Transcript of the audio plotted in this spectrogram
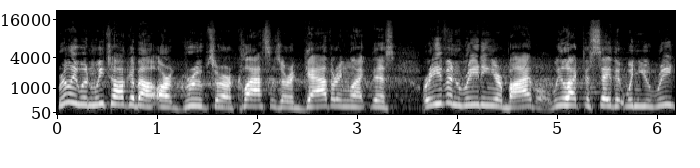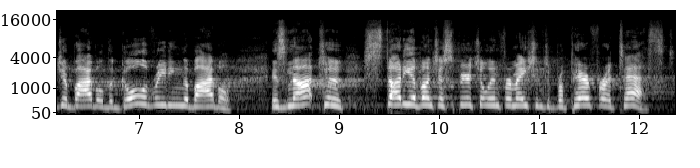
Really, when we talk about our groups or our classes or a gathering like this, or even reading your Bible, we like to say that when you read your Bible, the goal of reading the Bible is not to study a bunch of spiritual information to prepare for a test.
